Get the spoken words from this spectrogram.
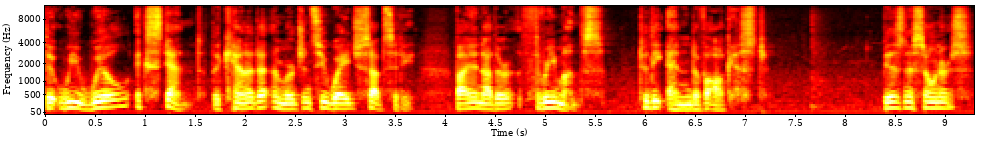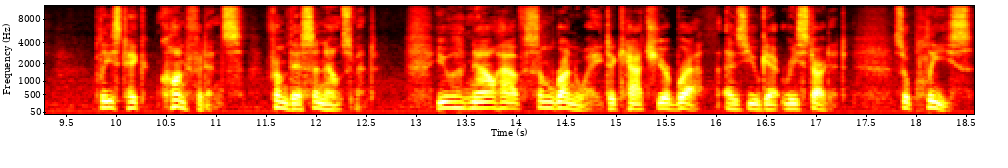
that we will extend the Canada Emergency Wage Subsidy by another three months to the end of August. Business owners, please take confidence from this announcement. You now have some runway to catch your breath as you get restarted. So please,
